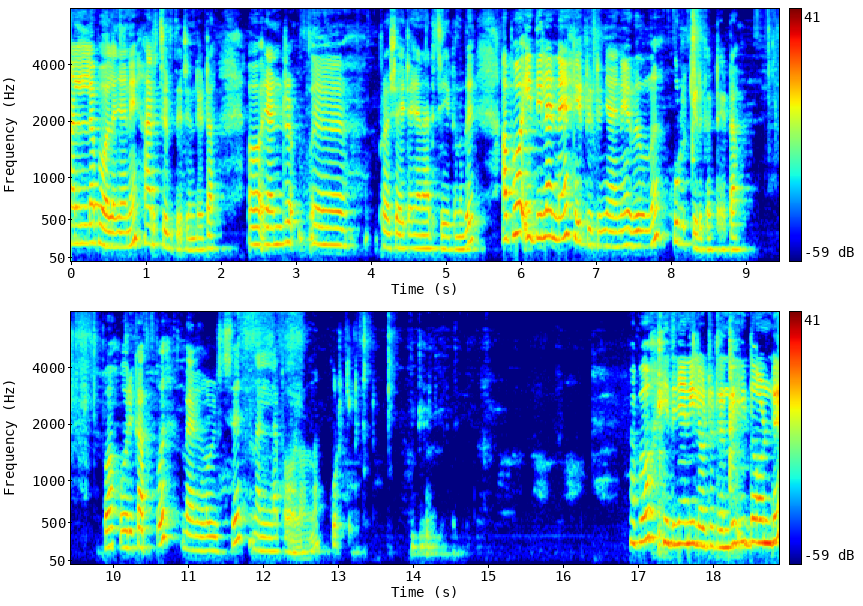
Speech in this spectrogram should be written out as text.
നല്ല പോലെ ഞാൻ അരച്ചെടുത്തിട്ടുണ്ട് കേട്ടോ രണ്ട് പ്രാവശ്യമായിട്ടാണ് ഞാൻ അരച്ചേക്കുന്നത്. അപ്പോൾ ഇതിൽ തന്നെ ഇട്ടിട്ട് ഞാൻ ഇതൊന്ന് കുറുക്കിയെടുക്കട്ടെ കേട്ടോ അപ്പോൾ ഒരു കപ്പ് വെള്ളം ഒഴിച്ച് നല്ല പോലെ ഒന്ന് കുറുക്കിയെടുക്കട്ടെ അപ്പോൾ ഇത് ഞാൻ ഇതിലോട്ടിട്ടുണ്ട്. ഇതുകൊണ്ട്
